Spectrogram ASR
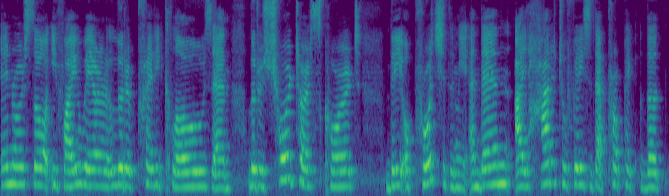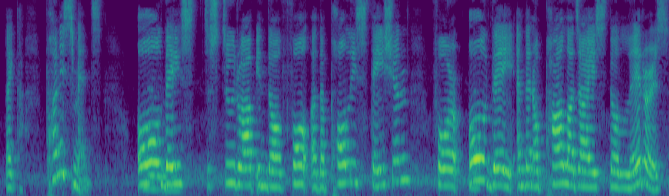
and also if I wear a little pretty clothes and little shorter skirt, they approached me and then I had to face that perfect the like punishment. All mm. they st stood up in the fall, uh, the police station for all day and then apologized the letters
